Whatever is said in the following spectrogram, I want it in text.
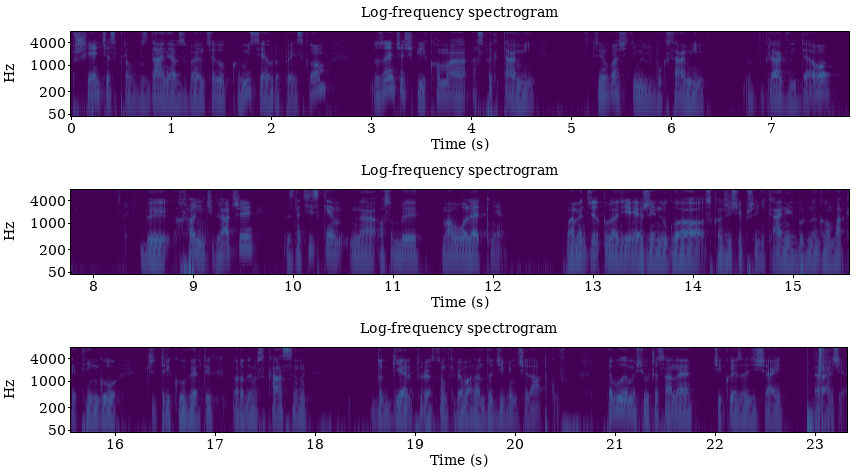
przyjęcie sprawozdania wzywającego Komisję Europejską do zajęcia się kilkoma aspektami, w tym właśnie tymi lootboxami w grach wideo, by chronić graczy z naciskiem na osoby małoletnie. Mam więc wielką nadzieję, że niedługo skończy się przenikanie brudnego marketingu czy trików wziętych rodem z kasyn do gier, które są kierowane do 9-latków. To były myśli uczesane. Dziękuję za dzisiaj. Na razie.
